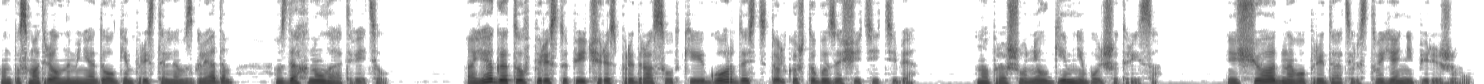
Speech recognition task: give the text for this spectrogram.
Он посмотрел на меня долгим пристальным взглядом, вздохнул и ответил. «А я готов переступить через предрассудки и гордость, только чтобы защитить тебя. Но прошу, не лги мне больше, Триса. Еще одного предательства я не переживу».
